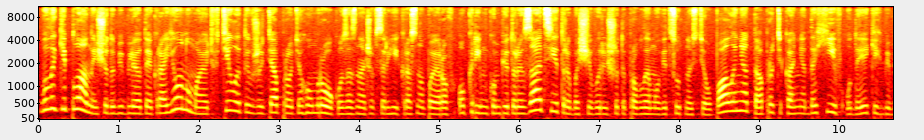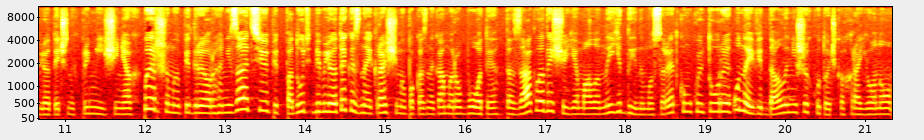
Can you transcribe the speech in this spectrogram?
Великі плани щодо бібліотек району мають втілити в життя протягом року, зазначив Сергій Красноперов. Окрім комп'ютеризації, треба ще вирішити проблему відсутності опалення та протікання дахів у деяких бібліотечних приміщеннях. Першими під реорганізацію підпадуть бібліотеки з найкращими показниками роботи та заклади, що є мало не єдиним осередком культури у найвіддаленіших куточках району,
